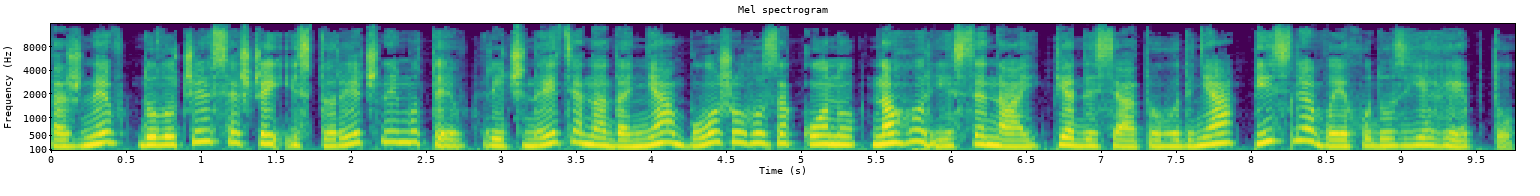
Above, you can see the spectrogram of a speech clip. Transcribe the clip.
свята жнив, долучився ще й історичний мотив річниця надання Божого закону на горі Синай, 50-го дня після виходу з Єгипту.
